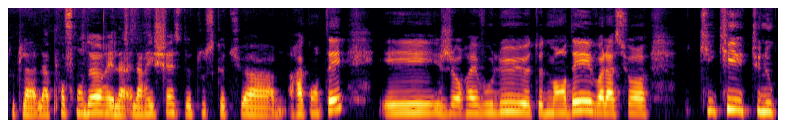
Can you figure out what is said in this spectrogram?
toute la, profondeur et la, richesse de tout ce que tu as raconté. Et j'aurais voulu te demander, voilà, sur qui, qui tu nous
